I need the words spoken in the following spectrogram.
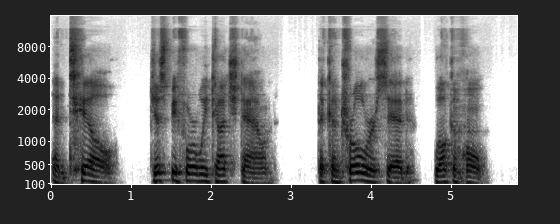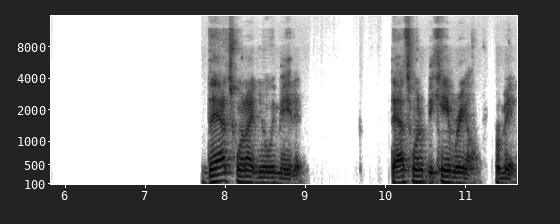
until just before we touched down, the controller said, Welcome home. That's when I knew we made it. That's when it became real for me.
